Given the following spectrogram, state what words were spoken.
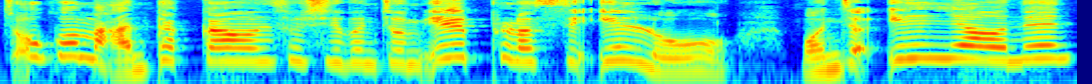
조금 안타까운 소식은 좀 1 플러스 1로 먼저 1년은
